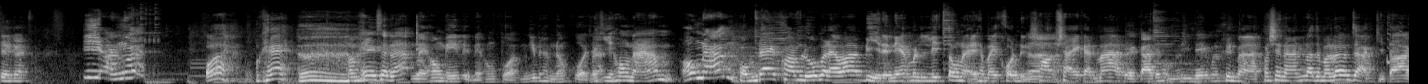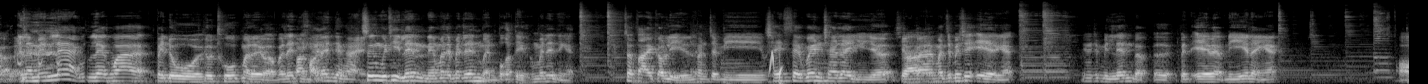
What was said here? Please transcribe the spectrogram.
เจอกันอีหยังวะโอ้ยโอเคทำเพลงเสร็จแล้วในห้องนี้หรือในห้องครัวเมื่อกี้ไปทำในห้องครัวใช่เมื่ไหอม กี้ห้องน้ำห้องน้ผมได้ความรู้มาแล้วว่าบีดอันเนี้ยมันลิสต์ตรงไหนทำไมคนถึงเออชอบใช้กันมาก โดยการที่ผมรีเมคมันขึ้นมา เพราะฉะนั้นเราจะมาเริ่มจากกีตาร์ก่อนเลำเอย ลเมนต์แรกเรียกว่าไปดู YouTube มาเลยว่าไปเล่นว่าเขาเล่นยังไง ซึ่งวิธีเล่นเนี้ยมันจะไม่เล่นเหมือนปกติเขาไม่เล่นอย่างเงี้ย สไตล์เกาหลีมันจะมีใช้เซเว่นใช้อะไรอย่างเงี้ยเยอะใช่ปะมันจะไม่ใช่ A อย่างเงี้ยนี่มันจะมีเล่นแบบเออเป็น A แบบนี้อะไรเงี้ย อ๋อ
